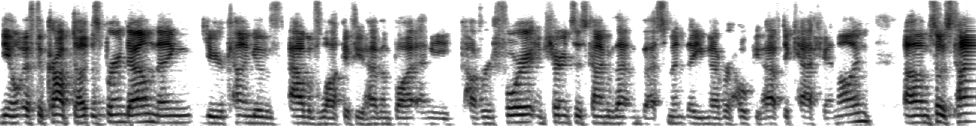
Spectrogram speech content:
you know, if the crop does burn down, then you're kind of out of luck if you haven't bought any coverage for it. Insurance is kind of that investment that you never hope you have to cash in on. Um, so it's kind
